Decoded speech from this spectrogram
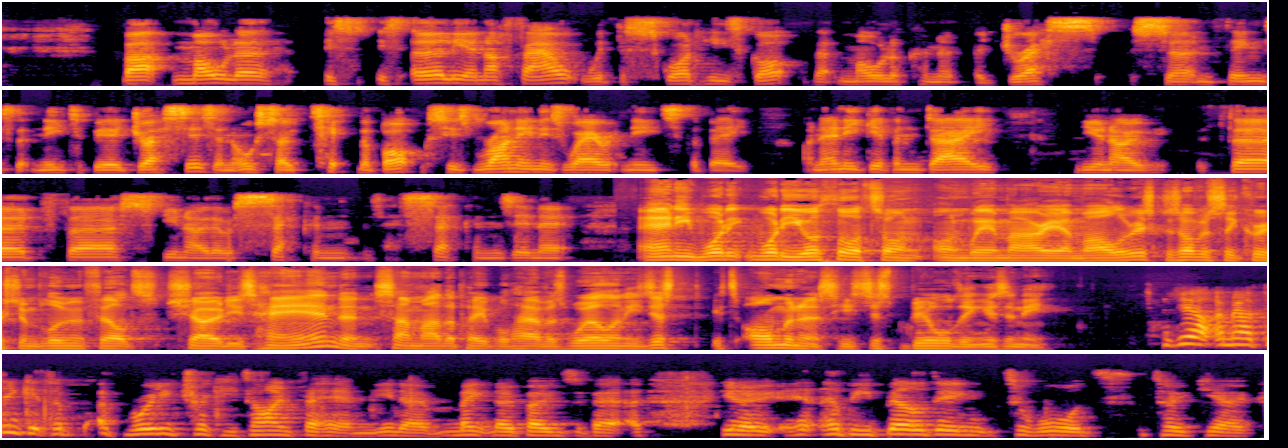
But Mola is, is early enough out with the squad he's got that Mola can address certain things that need to be addresses and also tick the box. His running is where it needs to be on any given day. You know, third, first. You know, there were second seconds in it. Annie, what what are your thoughts on on where Mario Mola is? Because obviously Kristian Blummenfelt showed his hand, and some other people have as well. And he just it's ominous. He's just building, isn't he? Yeah, I mean, I think it's a, a, really tricky time for him. You know, make no bones of it. Uh, you know, he'll be building towards Tokyo,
